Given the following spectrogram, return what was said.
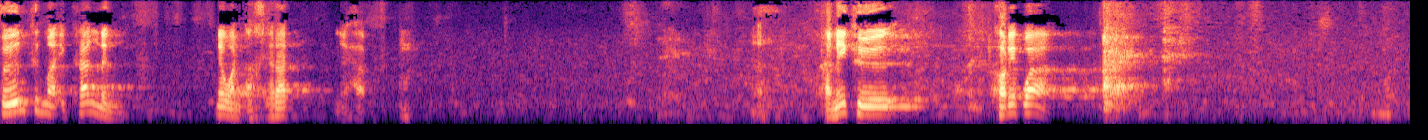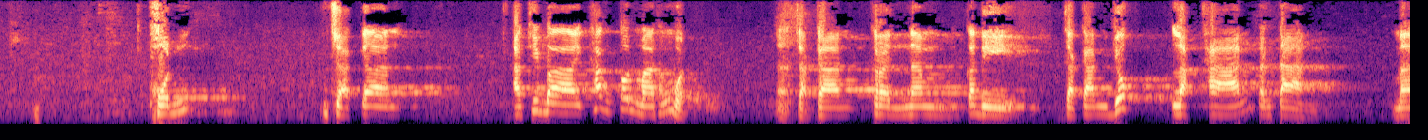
ฟื้นขึ้นมาอีกครั้งหนึ่ง ในวันอัคราตนะครับ อันนี้คือเขาเรียกว่า ผลจากการอธิบายข้างต้นมาทั้งหมด จากการเกริ่นนำก็ดี จากการยกหลักฐานต่าง ๆ มา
